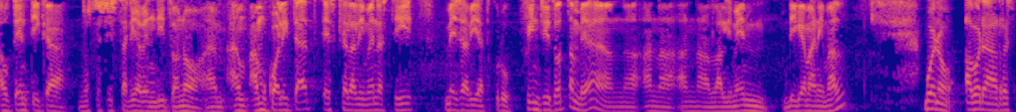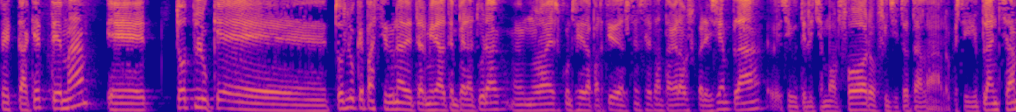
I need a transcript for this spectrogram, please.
autèntica, no sé si estaria ben dit o no, amb, amb, amb qualitat és que l'aliment estigui més aviat cru. Fins i tot també en, en, en l'aliment, diguem, animal? Bueno, a veure, respecte a aquest tema, eh, tot el que, tot el que passi d'una determinada temperatura, normalment es considera a partir dels 170 graus, per exemple, eh, si utilitzem molt fort o fins i tot a la, el que sigui planxa,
